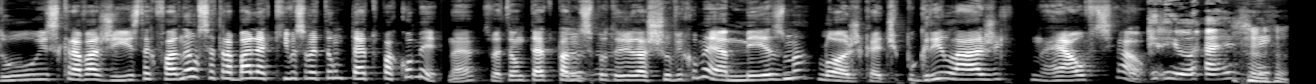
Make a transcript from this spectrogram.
do escravagista que fala: não, você trabalha aqui, você vai ter um teto pra comer, né? Você vai ter um teto pra não se Uhum. proteger da chuva e comer. É a mesma lógica, é tipo grilagem real oficial. Grilagem.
